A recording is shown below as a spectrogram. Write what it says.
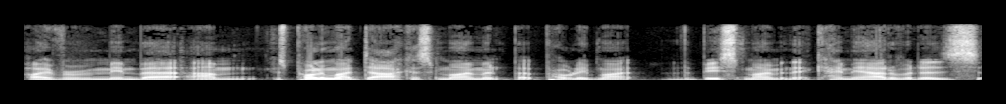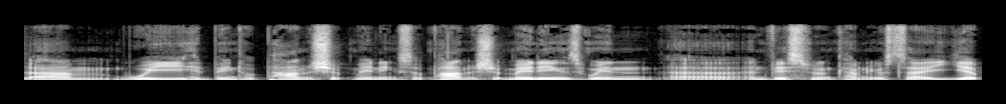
I remember um, it was probably my darkest moment, but probably my the best moment that came out of it is um, we had been to a partnership meeting. So, partnership meeting is when uh, investment company will say, "Yep,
